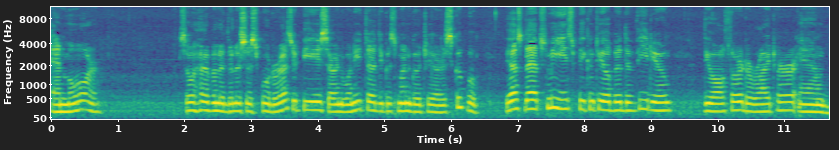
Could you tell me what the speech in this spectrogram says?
and more. So heavenly delicious food recipes are in Juanita de Guzman Gutierrez cookbook. Yes, that's me speaking to you about the video, the author, the writer, and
